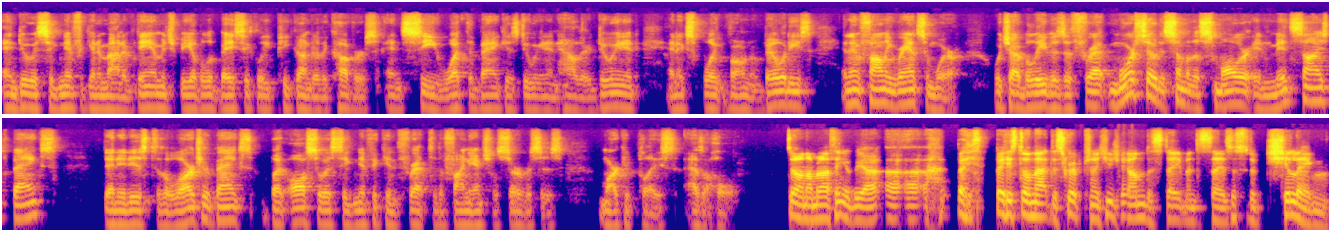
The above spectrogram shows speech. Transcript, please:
and do a significant amount of damage, be able to basically peek under the covers and see what the bank is doing and how they're doing it and exploit vulnerabilities. And then finally, ransomware, which I believe is a threat more so to some of the smaller and mid sized banks than it is to the larger banks, but also a significant threat to the financial services marketplace as a whole Don. I mean, I think it'd be a, a, a based, based on that description, a huge understatement to say it's a sort of chilling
